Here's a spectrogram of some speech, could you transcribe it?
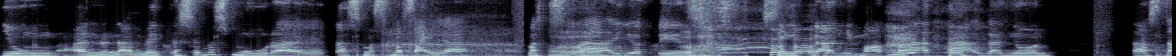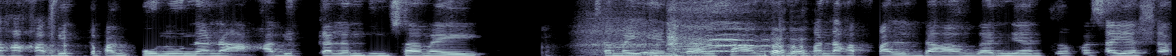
yung ano namin kasi mas mura eh. Tapos mas masaya, mas Oo. riot eh, sika ni mga bata, ganun. Tapos nakakabit kapag puno na, nakakabit ka lang dun sa may sa may entrance, hanggang ka nakapalda, ganyan. So masaya siya.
